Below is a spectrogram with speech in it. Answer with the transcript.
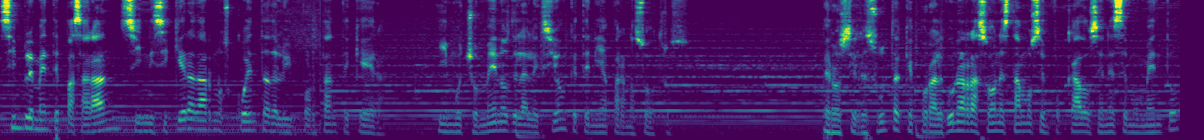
simplemente pasarán sin ni siquiera darnos cuenta de lo importante que era, y mucho menos de la lección que tenía para nosotros. Pero si resulta que por alguna razón estamos enfocados en ese momento,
